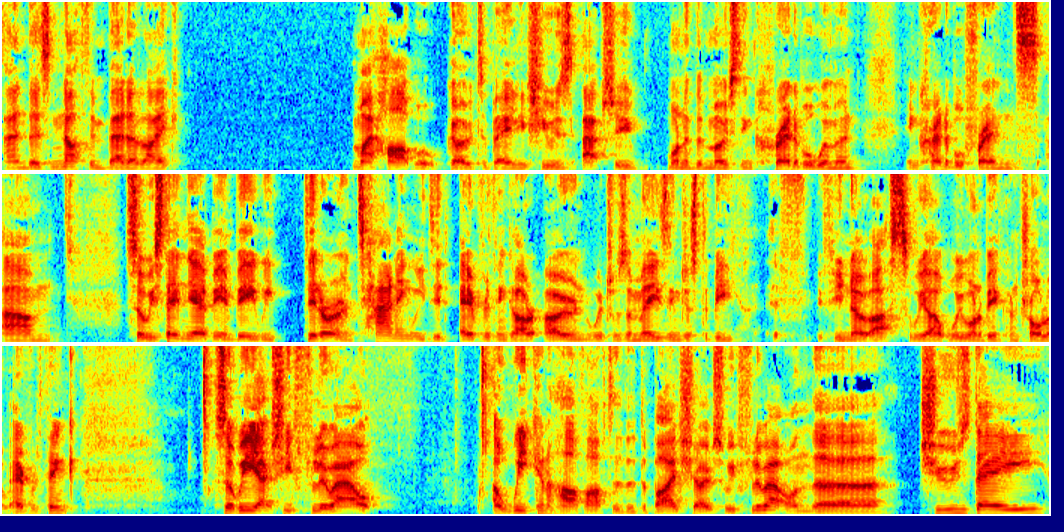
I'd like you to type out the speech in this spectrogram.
and there's nothing better. Like my heart will go to Bailey. She was absolutely one of the most incredible women, incredible friends. Um, so we stayed in the Airbnb. We did our own tanning. We did everything our own, which was amazing. Just to be, if if you know us, we are we want to be in control of everything. So we actually flew out a week and a half after the Dubai show. So we flew out on the Tuesday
